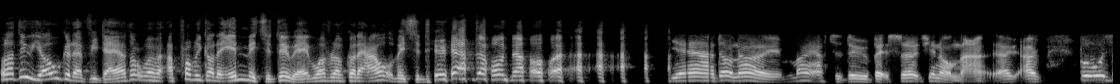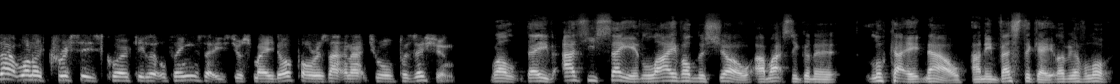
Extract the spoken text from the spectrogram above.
Well, I do yoga every day. I don't whether I've probably got it in me to do it. Whether I've got it out of me to do it, I don't know. yeah, I don't know. I might have to do a bit of searching on that. I, I, but was that one of Chris's quirky little things that he's just made up, or is that an actual position? Well, Dave, as you say it live on the show, I'm actually going to look at it now and investigate. Let me have a look.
